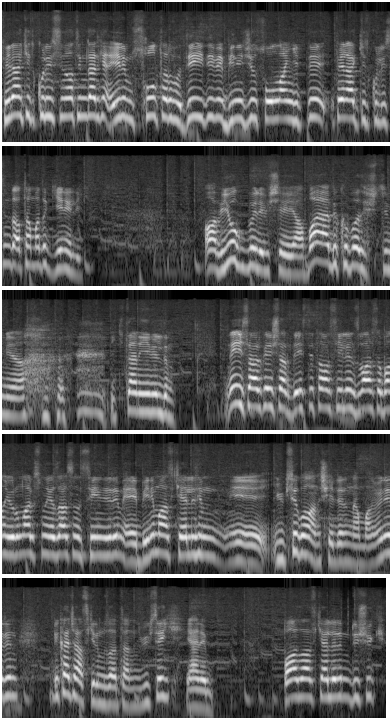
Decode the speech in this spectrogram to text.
Felaket kulesini atayım derken elim sol tarafa değdi ve binici soldan gitti. Felaket kulesini de atamadık yenildik. Abi yok böyle bir şey ya. Baya bir kupa düştüm ya. İki tane yenildim. Neyse arkadaşlar deste tavsiyeleriniz varsa bana yorumlar kısmına yazarsanız sevinirim. Ee, benim askerlerim e, yüksek olan şeylerinden bana önerin. Birkaç askerim zaten yüksek. Yani bazı askerlerim düşük.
